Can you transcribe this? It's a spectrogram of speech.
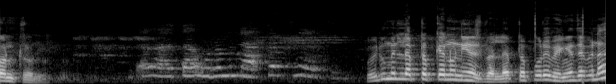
কন্ট্রোল ওই রুমের ল্যাপটপ কেন নিয়ে আসবে? ল্যাপটপ পরে ভেঙে যাবে না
